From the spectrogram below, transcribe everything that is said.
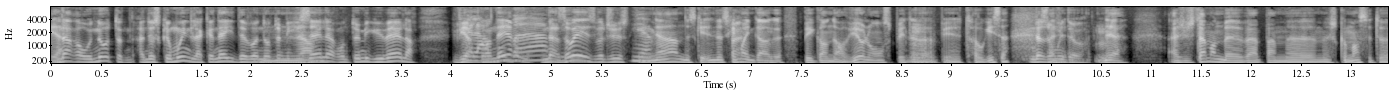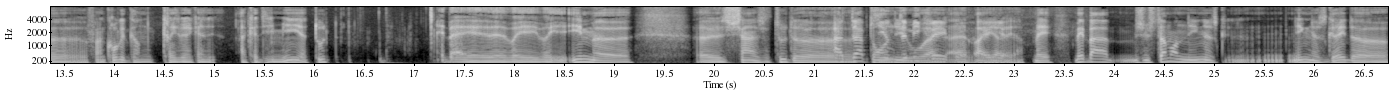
Ja. nar a o noten, a neus ket moin la kenei devon an temig Non. izeler, an temig uveler, vir Vel na just. Ja. Neus ket moin gant pe gant or violons pe de pe traougisa. Na zo moin do. Ja. Justement me va pas me me commence cette euh, enfin kroget Kreisberg tout. Eh ben euh, oui, oui, im euh, euh, change tout de Adapte ton an temig niveau, ve, euh, ouais, Ouais, ouais, ouais. ouais. mais mais bah justement Nignes Nignes grade euh,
